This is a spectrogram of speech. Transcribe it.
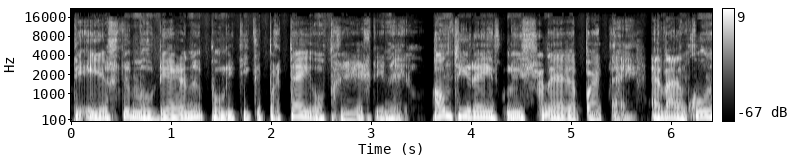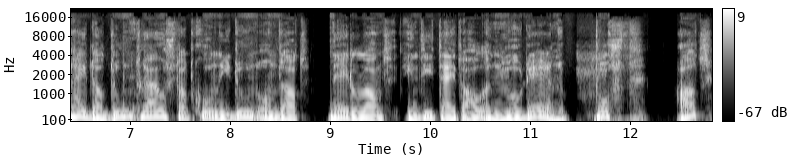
de eerste moderne politieke partij opgericht in Nederland. Antirevolutionaire partij. En waarom kon hij dat doen trouwens? Dat kon hij doen omdat Nederland in die tijd al een moderne post had.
